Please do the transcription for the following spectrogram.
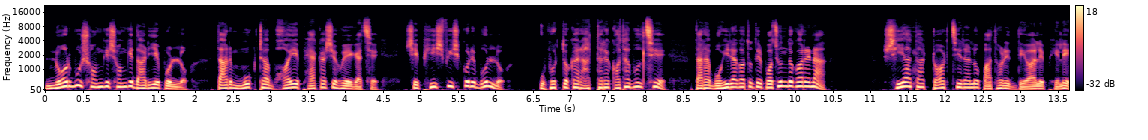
নরবু সঙ্গে সঙ্গে দাঁড়িয়ে পড়ল। তার মুখটা ভয়ে ফ্যাকাশে হয়ে গেছে। সে ফিসফিস করে বলল, উপত্যকার আত্মারা কথা বলছে। তারা বহিরাগতদের পছন্দ করে না। শিয়া তার টর্চের আলো পাথরের দেওয়ালে ফেলে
